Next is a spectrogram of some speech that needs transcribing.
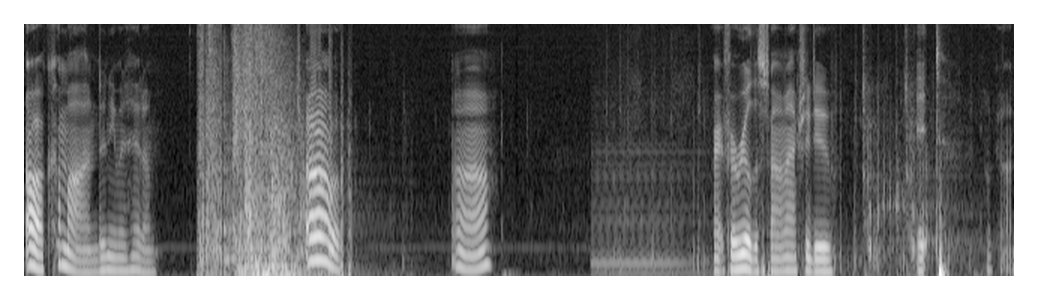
Oh, come on. Didn't even hit him. Oh! Aw. Alright, for real this time, I'm actually do it. Oh god.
